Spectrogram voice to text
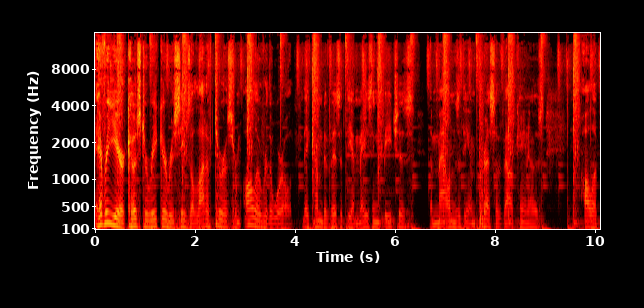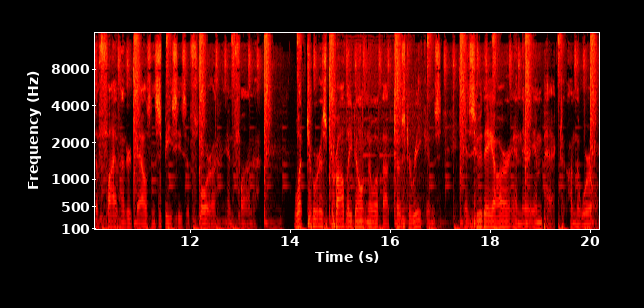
Every year, Costa Rica receives a lot of tourists from all over the world. They come to visit the amazing beaches, the mountains, the impressive volcanoes, and all of the 500,000 species of flora and fauna. What tourists probably don't know about Costa Ricans is who they are and their impact on the world.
